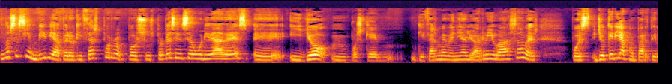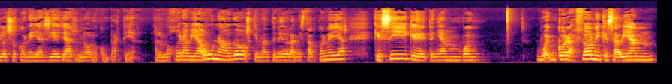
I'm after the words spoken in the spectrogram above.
¿no? sé si envidia, pero quizás por, por sus propias inseguridades eh, y yo, mm, pues que quizás me venía yo arriba, ¿sabes? Pues yo quería compartirlo eso con ellas y ellas no lo compartían. A lo mejor había una o dos que me han tenido la amistad con ellas, que sí, que tenían buen, buen corazón y que sabían,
